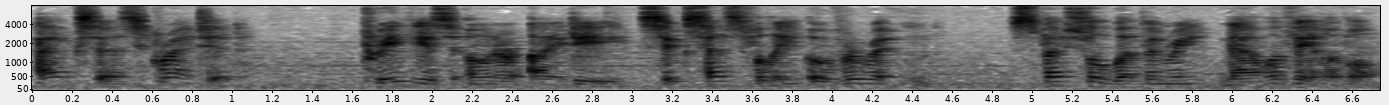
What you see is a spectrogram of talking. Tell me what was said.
Access granted. Previous owner ID successfully overwritten. Special weaponry now available.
